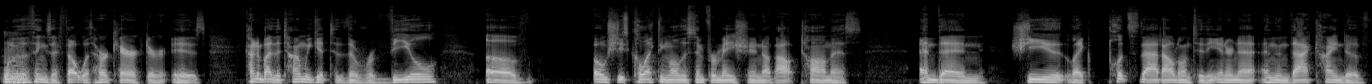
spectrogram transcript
one of the mm-hmm. things I felt with her character is kind of by the time we get to the reveal of, oh, she's collecting all this information about Thomas, and then she like puts that out onto the internet, and then that kind of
